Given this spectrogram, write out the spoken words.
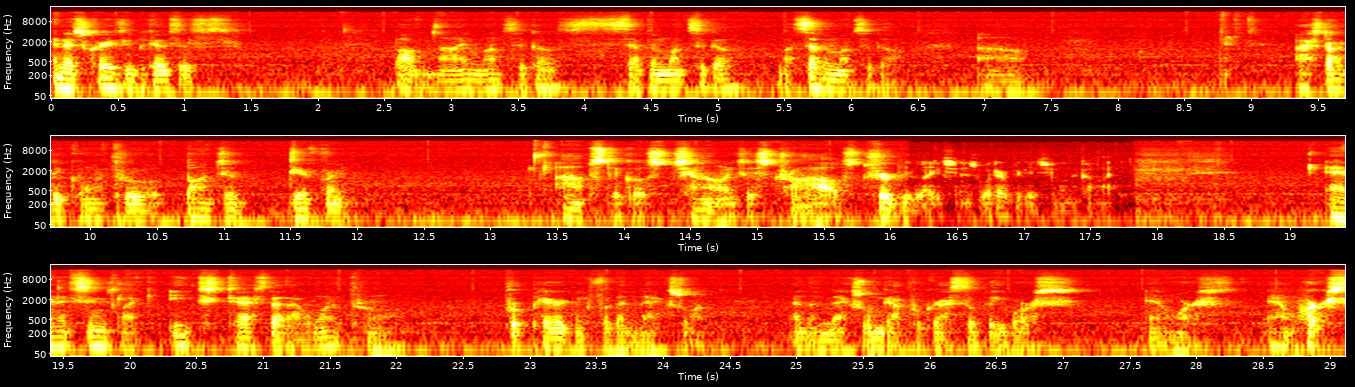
and it's crazy because it's about nine months ago, seven months ago, about seven months ago. Um, I started going through a bunch of different obstacles, challenges, trials, tribulations, whatever it is you want to call it. And it seems like each test that I went through prepared me for the next one. And the next one got progressively worse and worse and worse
